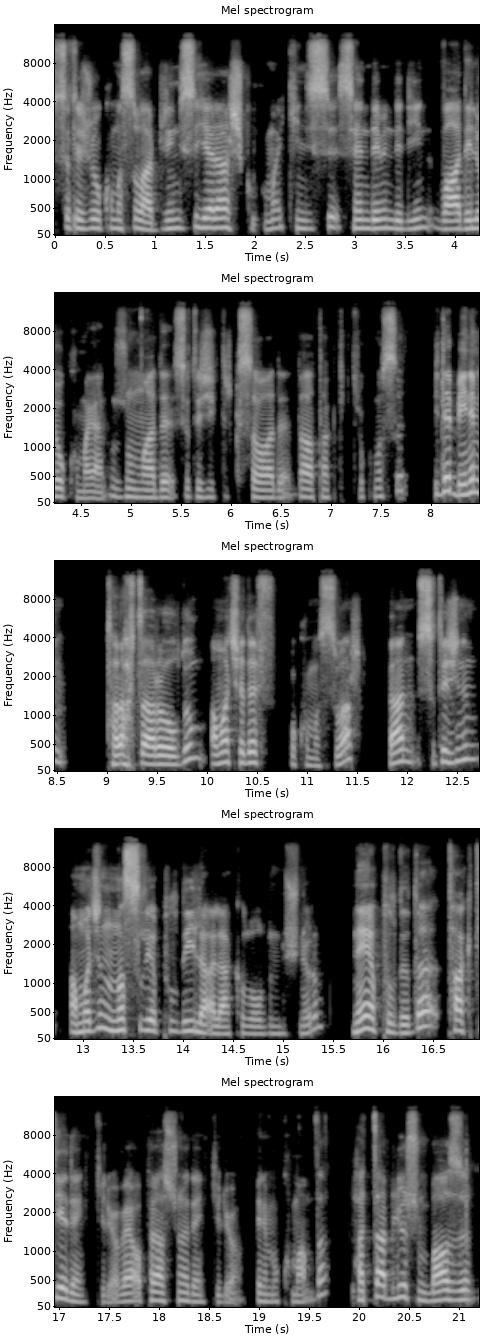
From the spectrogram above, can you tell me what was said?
strateji okuması var. Birincisi hiyerarşik okuma, ikincisi senin demin dediğin vadeli okuma yani uzun vade stratejiktir, kısa vade daha taktiktir okuması. Bir de benim taraftarı olduğum amaç hedef okuması var. Ben stratejinin amacın nasıl yapıldığıyla alakalı olduğunu düşünüyorum. Ne yapıldığı da taktiğe denk geliyor veya operasyona denk geliyor benim okumamda. Hatta biliyorsun bazı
